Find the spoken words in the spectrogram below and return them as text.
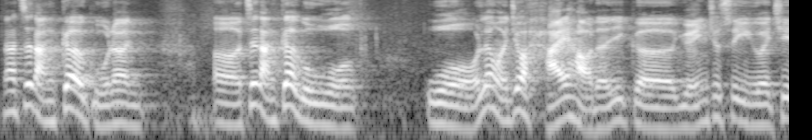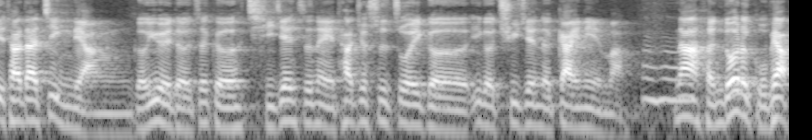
那这档个股呢？呃，这档个股我我认为就还好的一个原因，就是因为其实它在近两个月的这个期间之内，它就是做一个一个区间的概念嘛。嗯、哼那很多的股票，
